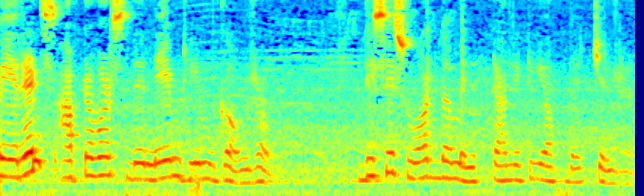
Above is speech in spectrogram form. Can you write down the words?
parents afterwards they named him Gaurav. This is what the mentality of the children.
